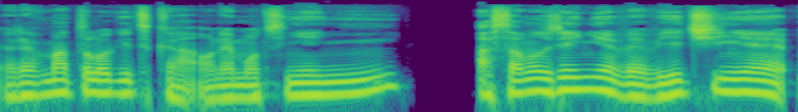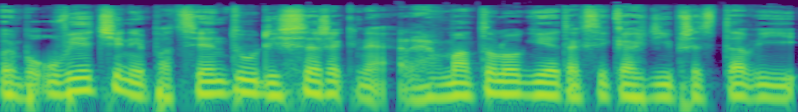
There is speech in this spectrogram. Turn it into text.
revmatologická onemocnění a samozřejmě ve většině, nebo u většiny pacientů, když se řekne revmatologie, tak si každý představí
